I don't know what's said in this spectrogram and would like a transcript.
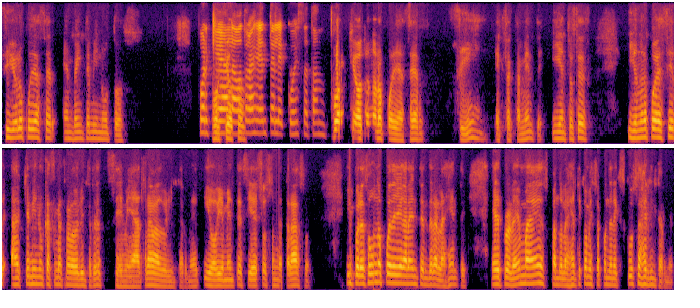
si yo lo pude hacer en 20 minutos. ¿Por qué a la otra gente le cuesta tanto? Porque otro no lo puede hacer. Sí, exactamente. Y entonces, y yo no le puedo decir, a ah, que a mí nunca se me ha trabado el Internet. Se me ha trabado el Internet. Y obviamente si eso es un atraso. Y por eso uno puede llegar a entender a la gente. El problema es cuando la gente comienza a poner excusas el Internet.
